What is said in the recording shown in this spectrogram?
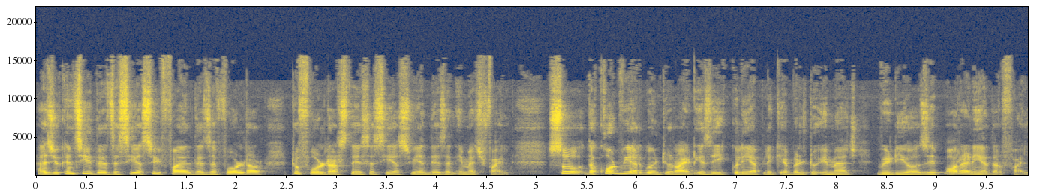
As you can see, there's a CSV file, there's a folder, two folders, there's a CSV and there's an image file. So the code we are going to write is equally applicable to image, video, zip or any other file.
